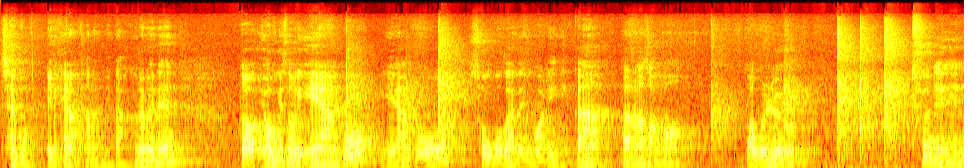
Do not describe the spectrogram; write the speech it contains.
제곱 이렇게 나타납니다. 그러면은 또 여기서 얘하고 얘하고 소거가 돼 버리니까 따라서 W2는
